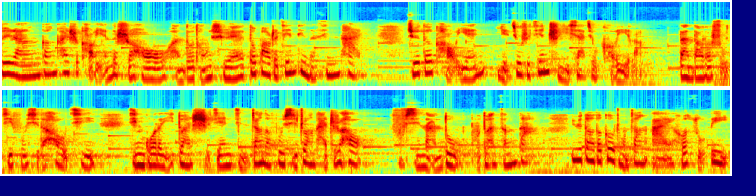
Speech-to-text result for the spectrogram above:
虽然刚开始考研的时候，很多同学都抱着坚定的心态，觉得考研也就是坚持一下就可以了。但到了暑期复习的后期，经过了一段时间紧张的复习状态之后，复习难度不断增大，遇到的各种障碍和阻力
